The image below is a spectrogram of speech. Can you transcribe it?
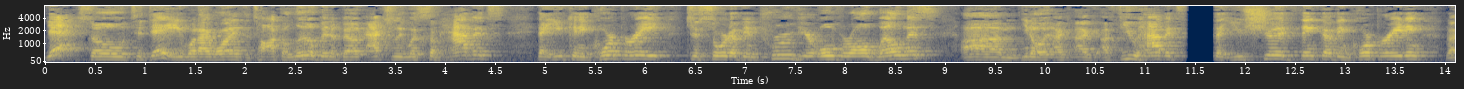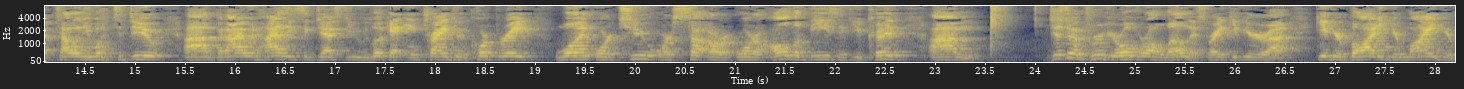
yeah, so today what I wanted to talk a little bit about actually was some habits that you can incorporate to sort of improve your overall wellness. Um, you know, a, a, a, few habits that you should think of incorporating. I'm not telling you what to do, um, but I would highly suggest you look at in trying to incorporate one or two or or, or all of these if you could. Um, just to improve your overall wellness, right? Give your uh, give your body, your mind, your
